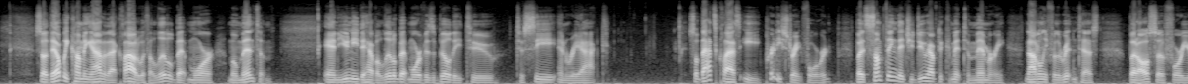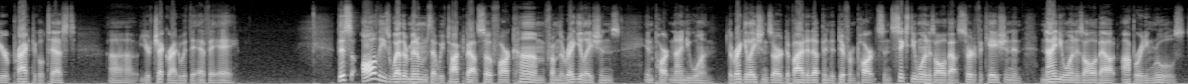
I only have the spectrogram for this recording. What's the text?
So they'll be coming out of that cloud with a little bit more momentum. And you need to have a little bit more visibility to, to see and react. So that's Class E, pretty straightforward. But it's something that you do have to commit to memory, not only for the written test, but also for your practical test, uh, your check ride with the FAA. This, all these weather minimums that we've talked about so far come from the regulations in Part 91. The regulations are divided up into different parts, and 61 is all about certification, and 91 is all about operating rules.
